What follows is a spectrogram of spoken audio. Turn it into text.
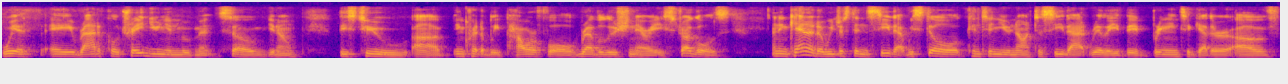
with a radical trade union movement. So you know these two uh, incredibly powerful revolutionary struggles. And in Canada, we just didn't see that. We still continue not to see that really the bringing together of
